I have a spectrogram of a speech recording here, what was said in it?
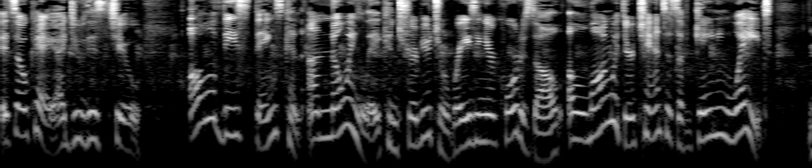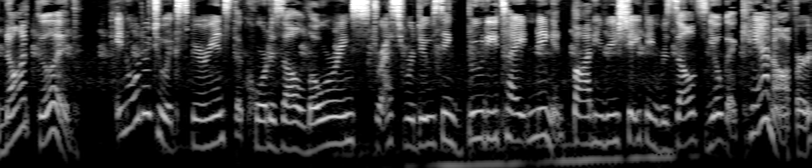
It's okay, I do this too. All of these things can unknowingly contribute to raising your cortisol along with your chances of gaining weight. Not good. In order to experience the cortisol lowering, stress reducing, booty tightening, and body reshaping results yoga can offer,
